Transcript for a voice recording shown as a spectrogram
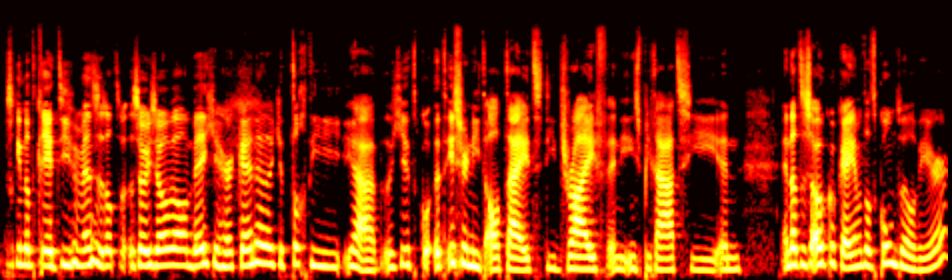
misschien dat creatieve mensen dat sowieso wel een beetje herkennen. Dat je toch die, ja, dat je het, het is er niet altijd, die drive en die inspiratie. En, en dat is ook oké, want dat komt wel weer.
